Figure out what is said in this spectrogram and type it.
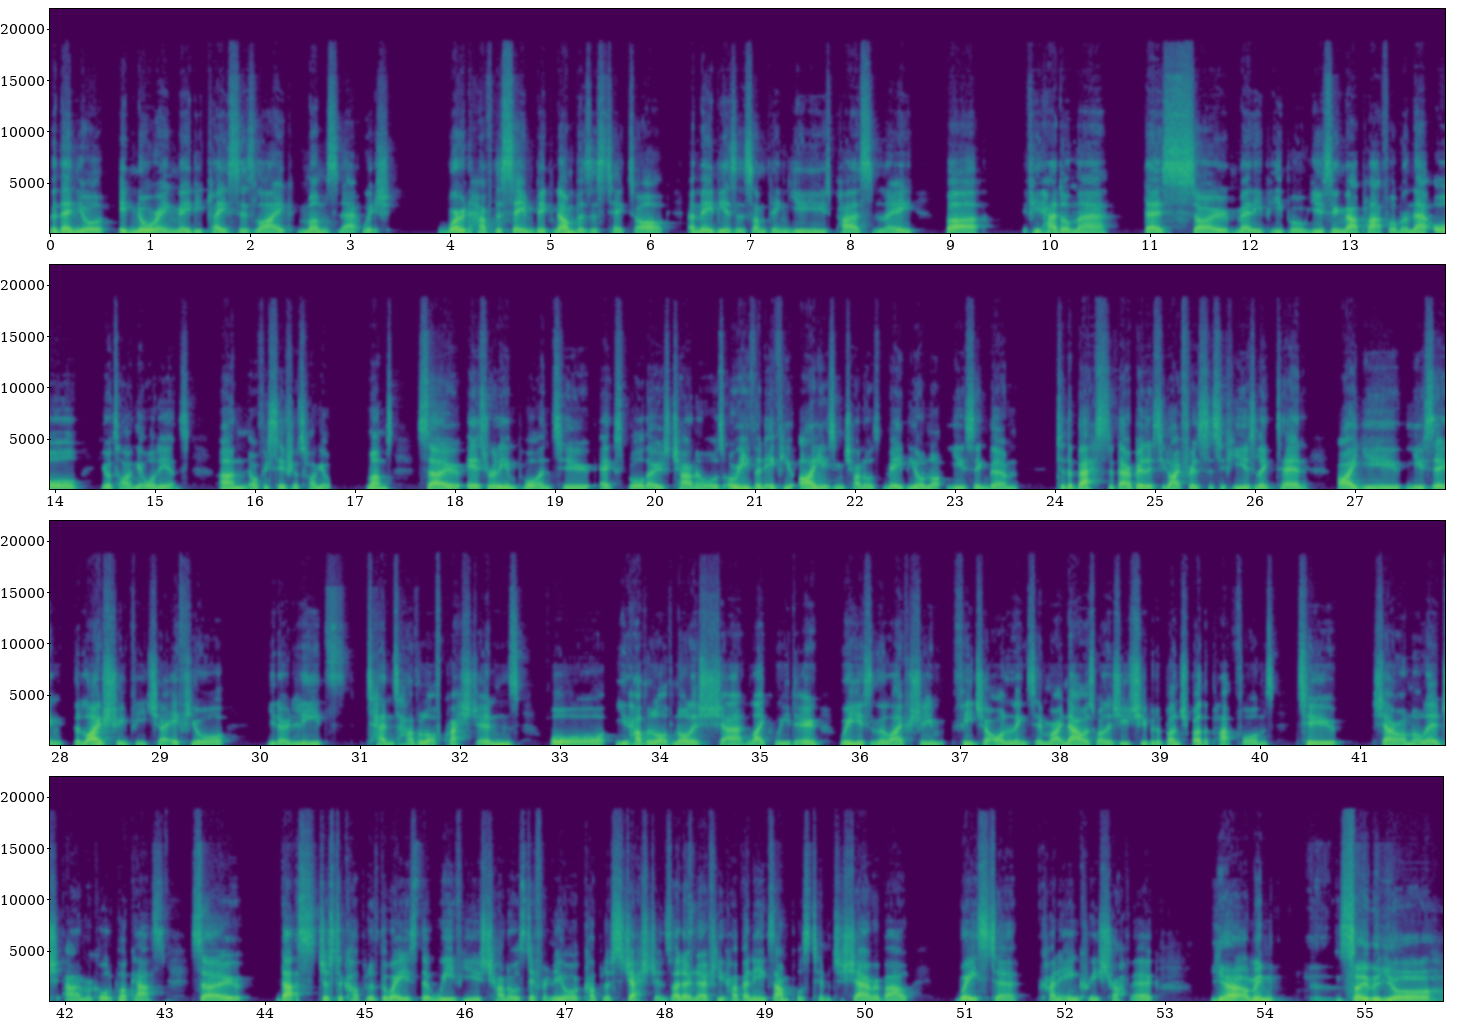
But then you're ignoring maybe places like Mumsnet, which won't have the same big numbers as TikTok and maybe isn't something you use personally. But if you head on there, there's so many people using that platform and they're all your target audience. Um, obviously, if your target mums. So it's really important to explore those channels, or even if you are using channels, maybe you're not using them to the best of their ability. Like, for instance, if you use LinkedIn, are you using the live stream feature? If your, you know, leads tend to have a lot of questions or you have a lot of knowledge share like we do, we're using the live stream feature on LinkedIn right now, as well as YouTube and a bunch of other platforms to share our knowledge and record a podcast. So that's just a couple of the ways that we've used channels differently or a couple of suggestions. I don't know if you have any examples, Tim, to share about ways to kind of increase traffic. Yeah, I mean, say that you're,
